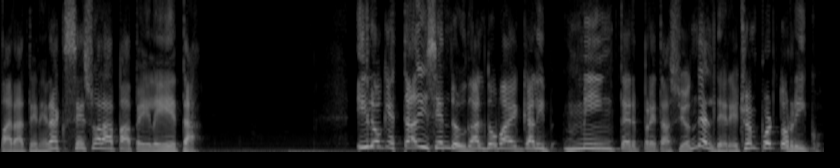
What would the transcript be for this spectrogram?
para tener acceso a la papeleta. Y lo que está diciendo Eudaldo Baez Galip, mi interpretación del derecho en Puerto Rico,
